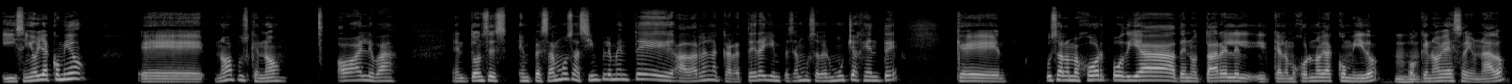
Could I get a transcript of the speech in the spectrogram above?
Y señor, ¿ya comió? "Eh, no, pues que no. Oh, ahí le va. Entonces empezamos a simplemente a darle en la carretera y empezamos a ver mucha gente que pues a lo mejor podía denotar el, el que a lo mejor no había comido o que no había desayunado.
